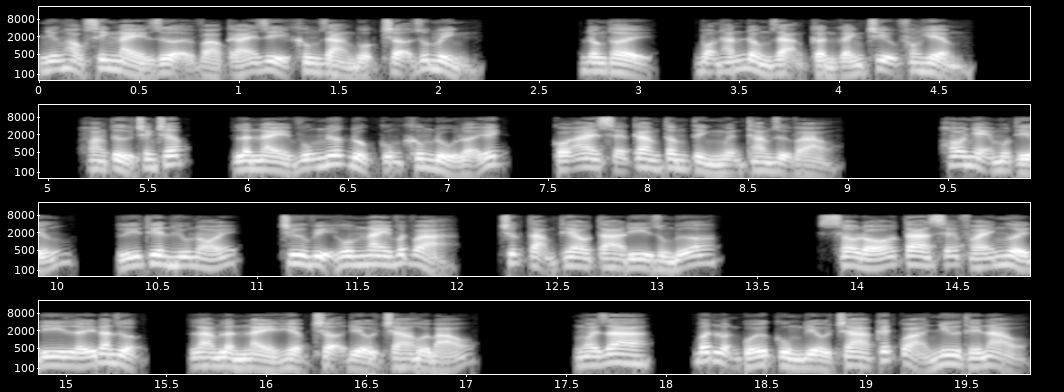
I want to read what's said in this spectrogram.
những học sinh này dựa vào cái gì không ràng buộc trợ giúp mình? Đồng thời, bọn hắn đồng dạng cần gánh chịu phong hiểm. Hoàng tử tranh chấp, lần này vũng nước đục cũng không đủ lợi ích, có ai sẽ cam tâm tình nguyện tham dự vào? Ho nhẹ một tiếng, lý thiên hữu nói, chư vị hôm nay vất vả, trước tạm theo ta đi dùng nữa. Sau đó ta sẽ phái người đi lấy đan dược, làm lần này hiệp trợ điều tra hồi báo. Ngoài ra, bất luận cuối cùng điều tra kết quả như thế nào,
